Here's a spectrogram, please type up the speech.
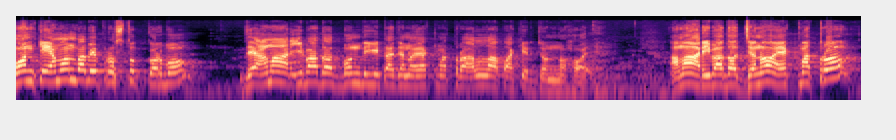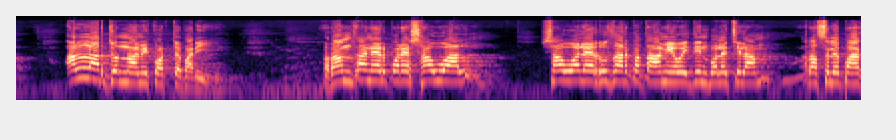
মনকে এমনভাবে প্রস্তুত করব যে আমার ইবাদত বন্দিগিটা যেন একমাত্র আল্লাহ পাকের জন্য হয়। আমার ইবাদত যেন একমাত্র আল্লাহর জন্য আমি করতে পারি। রমজানের পরে শাওয়াল, শাওয়ালের রোজার কথা আমি ওই দিন বলেছিলাম। রাসুল পাক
